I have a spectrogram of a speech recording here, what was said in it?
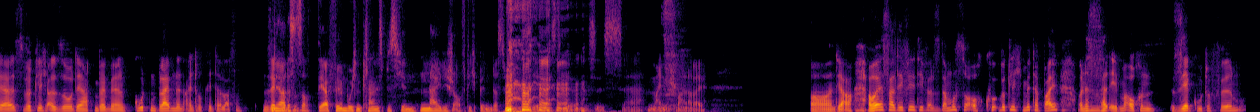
Der ist wirklich, also, der hat bei mir einen guten bleibenden Eindruck hinterlassen. Sehr ja, guten. das ist auch der Film, wo ich ein kleines bisschen neidisch auf dich bin, dass du ihn gesehen hast. Hier. Das ist äh, meine Schweinerei. Und ja, aber er ist halt definitiv, also da musst du auch wirklich mit dabei. Und das ist halt eben auch ein sehr guter Film,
